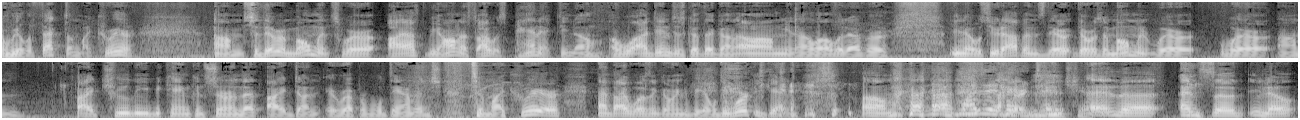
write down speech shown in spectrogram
a real effect on my career. Um, so there were moments where I have to be honest, I was panicked. You know, I, I didn't just go there going, um, you know, well, whatever. You know, we'll see what happens. There, there was a moment where where um, I truly became concerned that I'd done irreparable damage to my career, and I wasn't going to be able to work again. um, That wasn't your intention. and uh, and so you know,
